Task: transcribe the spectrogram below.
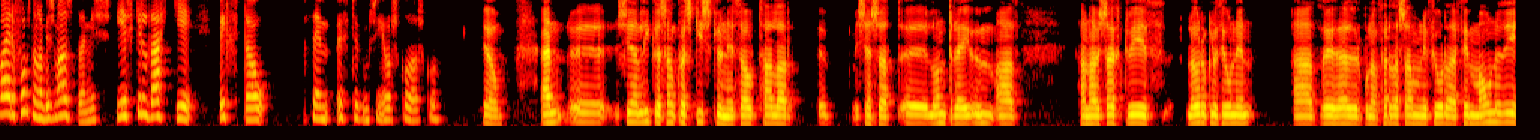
væri fórtunlapið sem aðstæðum. Ég, ég skilði það ekki byggt á þeim upptökum sem ég var að skoða sko. já. En uh, síðan líka samkvæð skýslunni þá talar uh, sagt uh, Londrei um að hann hafi sagt við laurugluþjónin að þau hefðu verið búin að ferða saman í fjóraða fimm mánuði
